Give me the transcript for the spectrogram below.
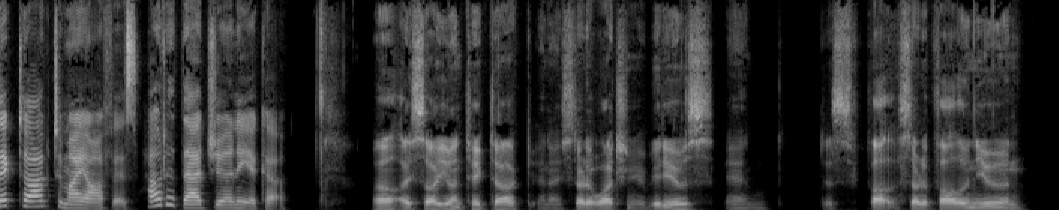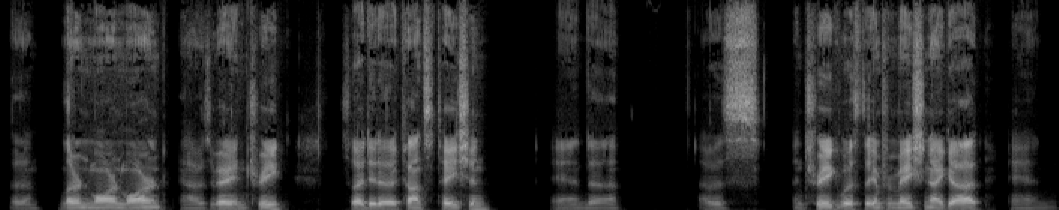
TikTok to my office. How did that journey occur? Well, I saw you on TikTok and I started watching your videos and just fo- started following you and uh, learned more and more. And I was very intrigued. So I did a consultation and uh, I was intrigued with the information I got and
